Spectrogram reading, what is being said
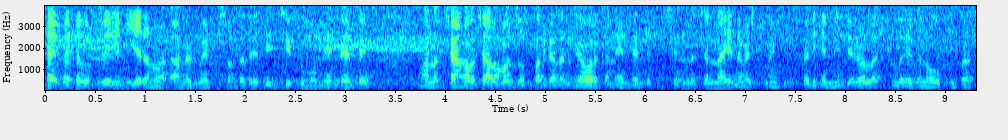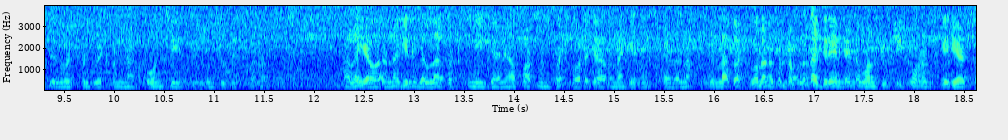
సైబర్ టవర్స్ వెరీ నియర్ అనమాట హండ్రెడ్ మీటర్స్ ఉంటుంది. దీని చెప్పే ముందు ఏంటంటే మన ఛానల్ చాలా మంది చూస్తున్నారు కదండి. ఎవరికైనా ఏంటంటే చిన్న చిన్న ఇన్వెస్ట్మెంట్ పదిహేను నుంచి ఇరవై లక్షల్లో ఏదైనా ఓపెన్ క్లాస్ ఇన్వెస్ట్మెంట్ పెట్టుకుని నాకు ఫోన్ చేయండి నేను చూపిస్తాను. అలాగే ఎవరైనా కానీ విల్లా కట్టుకుని కానీ అపార్ట్మెంట్ కట్టుకోవడానికి ఎవరైనా కానీ ఏదైనా విల్లా కట్టుకోవాలనుకున్నప్పుడు నా దగ్గర ఏంటంటే one fifty two hundred square yards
